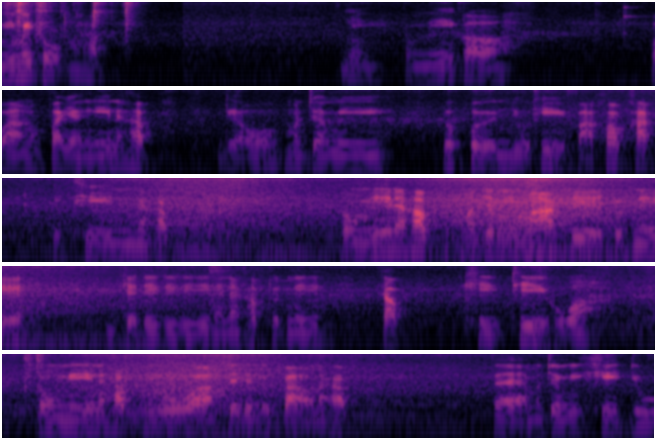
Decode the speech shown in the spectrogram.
นี้ไม่ถูกนะครับ นี่ตรงนี้ก็วางลงไปอย่างนี้นะครับ เดี๋ยวมันจะมีลูกปืนอยู่ที่ฝาครอบคัดอีกทีนึงนะครับ ตรงนี้นะครับมันจะมีมาร์กที่จุดนี้เกตดีๆเห็นนะครับ จุดนี้กับขีดที่หัว ตรงนี้นะครับไม่รู้ว่าจะเห็นหรือเปล่านะครับ แต่มันจะมีขีดอยู่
